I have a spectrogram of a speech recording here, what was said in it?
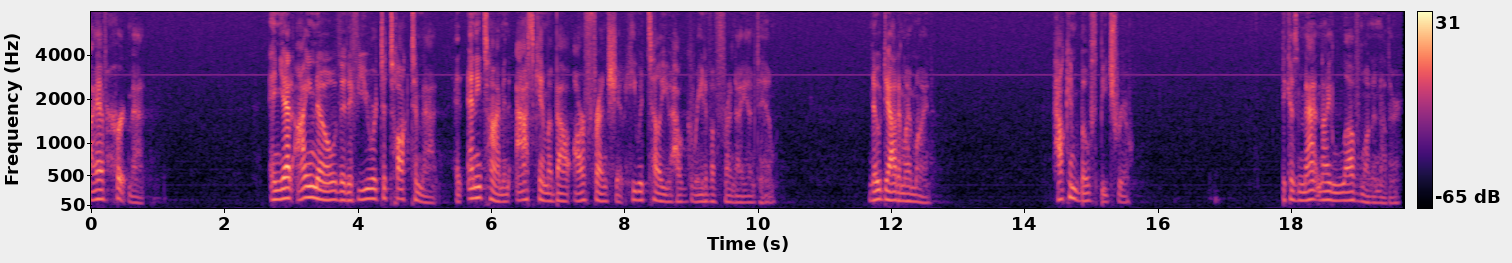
I have hurt Matt. And yet I know that if you were to talk to Matt at any time and ask him about our friendship, he would tell you how great of a friend I am to him. No doubt in my mind. How can both be true? Because Matt and I love one another.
